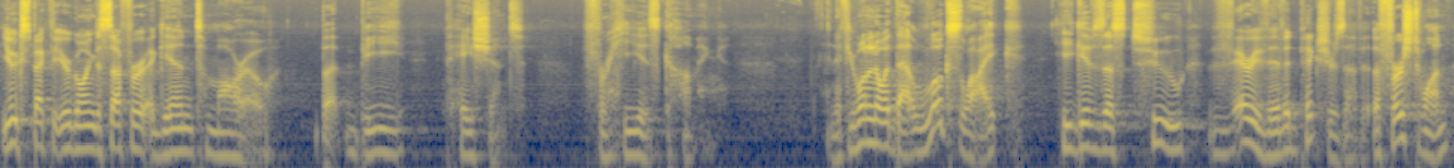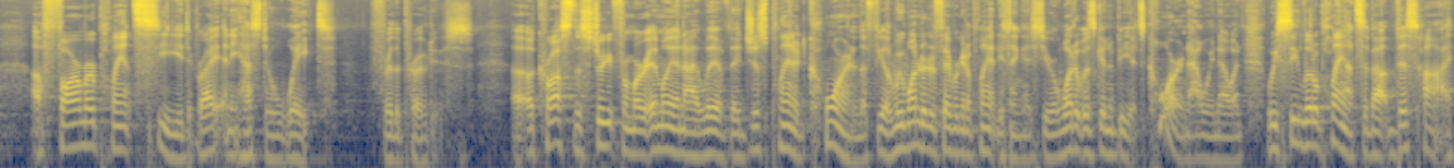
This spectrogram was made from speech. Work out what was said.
You expect that you're going to suffer again tomorrow, but be patient, for he is coming. And if you want to know what that looks like, he gives us two very vivid pictures of it. The first one, a farmer plants seed, right? And he has to wait for the produce uh, across the street from where Emily and I live, they just planted corn in the field. We wondered if they were going to plant anything this year, or what it was going to be. It's corn now we know. And we see little plants about this high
